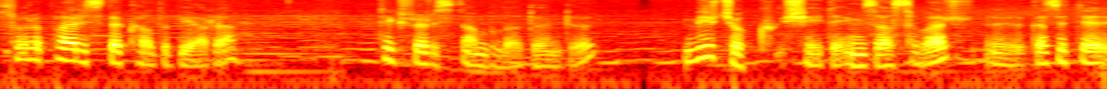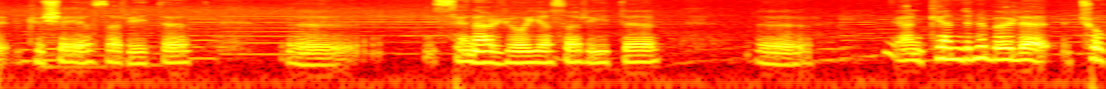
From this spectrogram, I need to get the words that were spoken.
sonra Paris'te kaldı bir ara. Tekrar İstanbul'a döndü birçok şeyde imzası var. E, gazete köşe yazarıydı, e, senaryo yazarıydı. Yani kendini böyle çok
